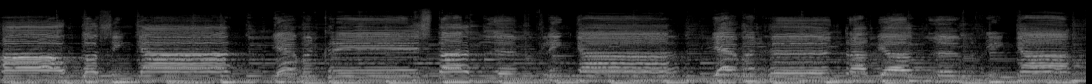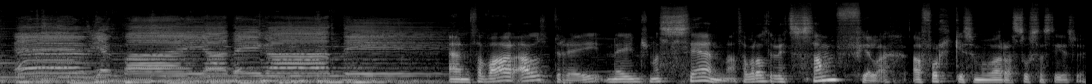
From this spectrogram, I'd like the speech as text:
hátt og syngja en það var aldrei neinn svona sena, það var aldrei neitt samfélag af fólki sem var að stúsast í þessu.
